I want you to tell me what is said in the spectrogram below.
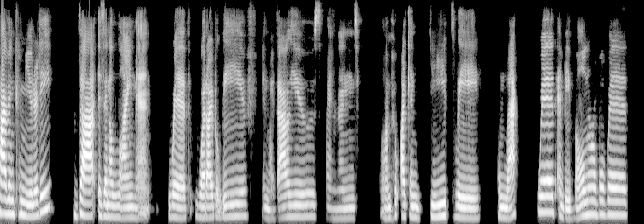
having community that is in alignment with what I believe in my values and um, who I can deeply connect with and be vulnerable with,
